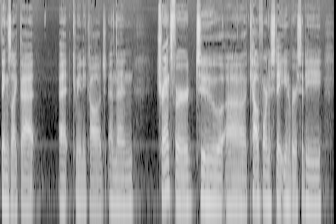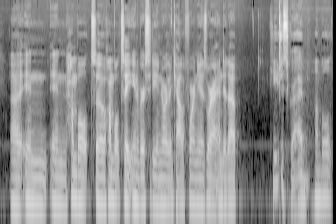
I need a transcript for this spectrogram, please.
things like that at community college and then transferred to uh, California State University uh, in in Humboldt. So Humboldt State University in Northern California is where I ended up. Can you describe Humboldt,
